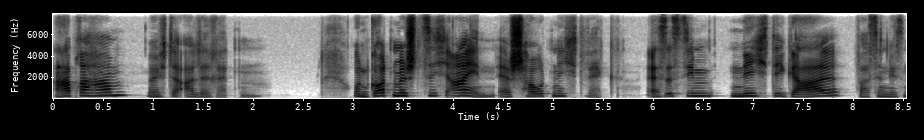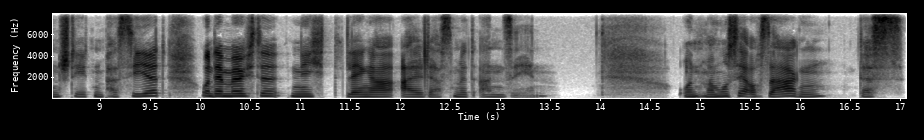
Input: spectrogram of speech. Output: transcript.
Abraham möchte alle retten. Und Gott mischt sich ein, er schaut nicht weg. Es ist ihm nicht egal, was in diesen Städten passiert, und er möchte nicht länger all das mit ansehen. Und man muss ja auch sagen, dass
